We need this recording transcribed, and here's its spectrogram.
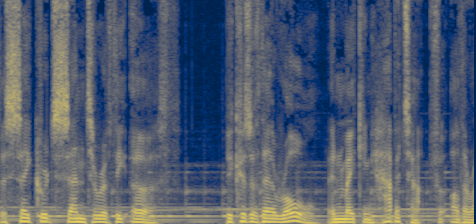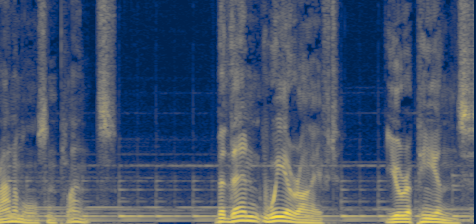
the sacred center of the earth because of their role in making habitat for other animals and plants. But then we arrived, Europeans,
